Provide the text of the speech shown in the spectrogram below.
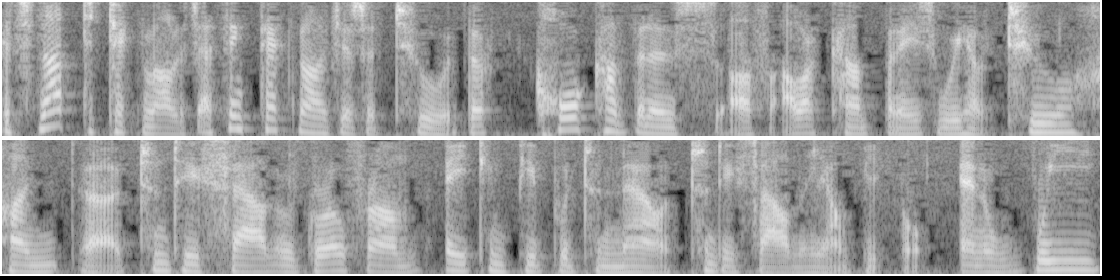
it's not the technology. I think technology is a tool. The core competence of our companies, we have 220,000, uh, we grow from 18 people to now 20,000 young people. And we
